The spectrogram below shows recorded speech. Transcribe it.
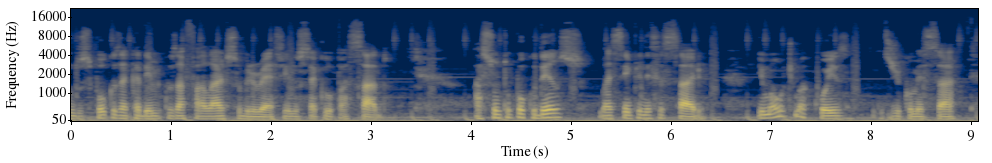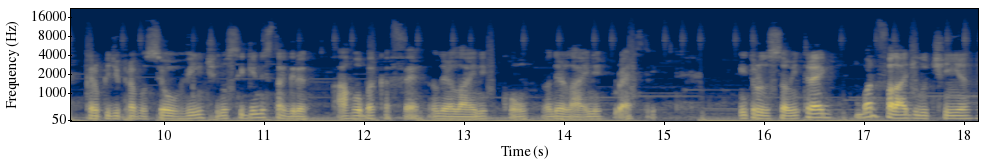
um dos poucos acadêmicos a falar sobre wrestling no século passado. Assunto um pouco denso, mas sempre necessário. E uma última coisa, antes de começar, quero pedir para você ouvinte nos seguir no Instagram, arroba café, underline, com, underline, wrestling. Introdução entregue, bora falar de lutinha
